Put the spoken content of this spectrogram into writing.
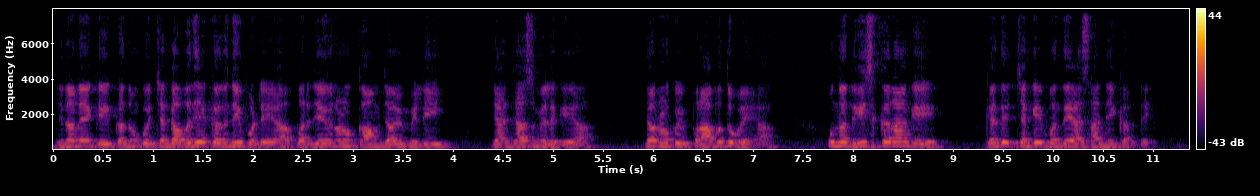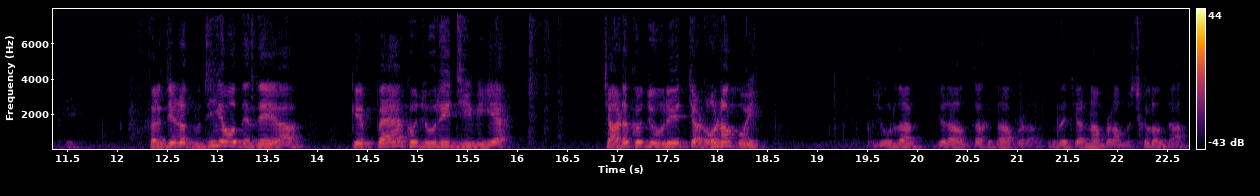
ਜਿਨ੍ਹਾਂ ਨੇ ਕਿ ਕਦਮ ਕੋਈ ਚੰਗਾ ਵਧੀਆ ਕਦਮ ਨਹੀਂ ਪੁੱਟਿਆ, ਪਰ ਜੇ ਉਹਨਾਂ ਨੂੰ ਕਾਮਯਾਬੀ ਮਿਲੀ ਜਾਂ ਜਸ ਮਿਲ ਗਿਆ ਜਾਂ ਉਹਨਾਂ ਨੂੰ ਕੋਈ ਪ੍ਰਾਪਤ ਹੋਇਆ, ਉਹਨਾਂ ਦੀ ਰੀਸ ਕਰਾਂਗੇ, ਕਹਿੰਦੇ ਚੰਗੇ ਬੰਦੇ ਐਸਾ ਨਹੀਂ ਕਰਦੇ। ਫਿਰ ਜਿਹੜਾ ਦੂਜੀ ਆ, ਉਹ ਦਿੰਦੇ ਆ ਕਿ ਪੈ ਖਜੂਰੀ ਜੀਵੀ ਹੈ ਝੜ ਖਜੂਰੀ ਝੜੋ ਨਾ ਕੋਈ। ਖਜੂਰ ਦਾ ਜਿਹੜਾ ਦਰਖਤ ਆ, ਬੜਾ, ਉਹਦੇ ਚੜਨਾ ਬੜਾ ਮੁਸ਼ਕਲ ਹੁੰਦਾ।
